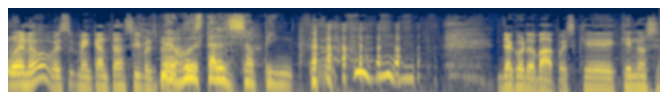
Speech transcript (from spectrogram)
bueno, pues me encanta, sí, pero Me espera. gusta el shopping. De acuerdo, va, pues ¿qué, qué nos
